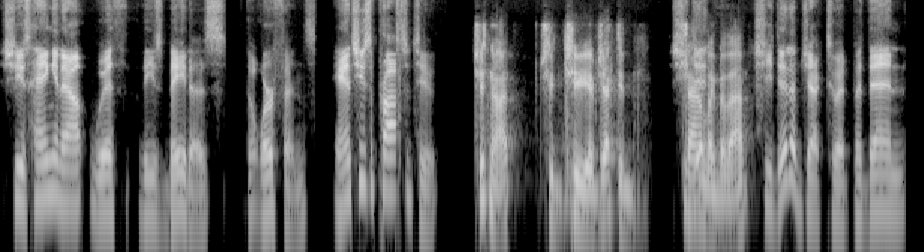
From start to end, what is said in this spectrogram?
she's hanging out with these betas, the orphans, and she's a prostitute. She's not. She she objected She soundly did, to that. she did object to it, but then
